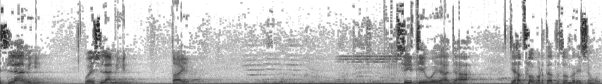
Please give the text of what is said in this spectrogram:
islaamihi islaamihin ayb ct wey hadde ha ti had soo martay hadda soo maraysan wey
